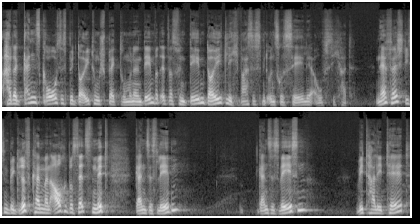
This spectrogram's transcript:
hat ein ganz großes Bedeutungsspektrum. Und in dem wird etwas von dem deutlich, was es mit unserer Seele auf sich hat. Nefesh, diesen Begriff kann man auch übersetzen mit ganzes Leben, ganzes Wesen, Vitalität,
